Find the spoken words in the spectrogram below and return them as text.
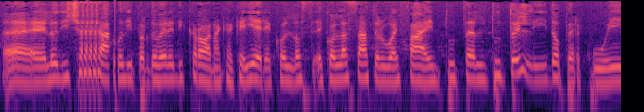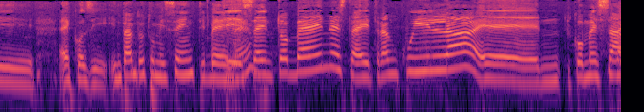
Eh, lo dice Giacoli per dovere di cronaca che ieri è, collos- è collassato il wifi in tutta il- tutto il Lido per cui è così. Intanto tu mi senti bene? Ti sento bene, stai tranquilla e n- come sai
